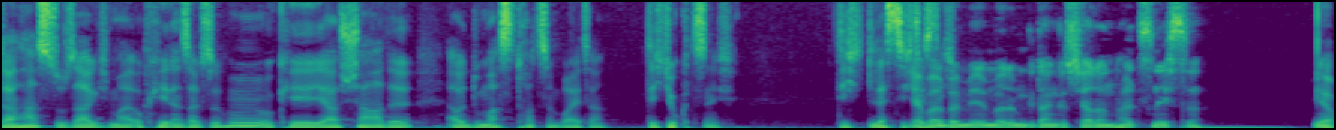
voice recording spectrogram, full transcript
Dann hast du, sage ich mal, okay, dann sagst du, hm, okay, ja, schade, aber du machst trotzdem weiter. Dich juckt's nicht. Dich lässt sich Ja, das weil nicht. bei mir immer im Gedanke ist, ja, dann halt das nächste. Ja.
